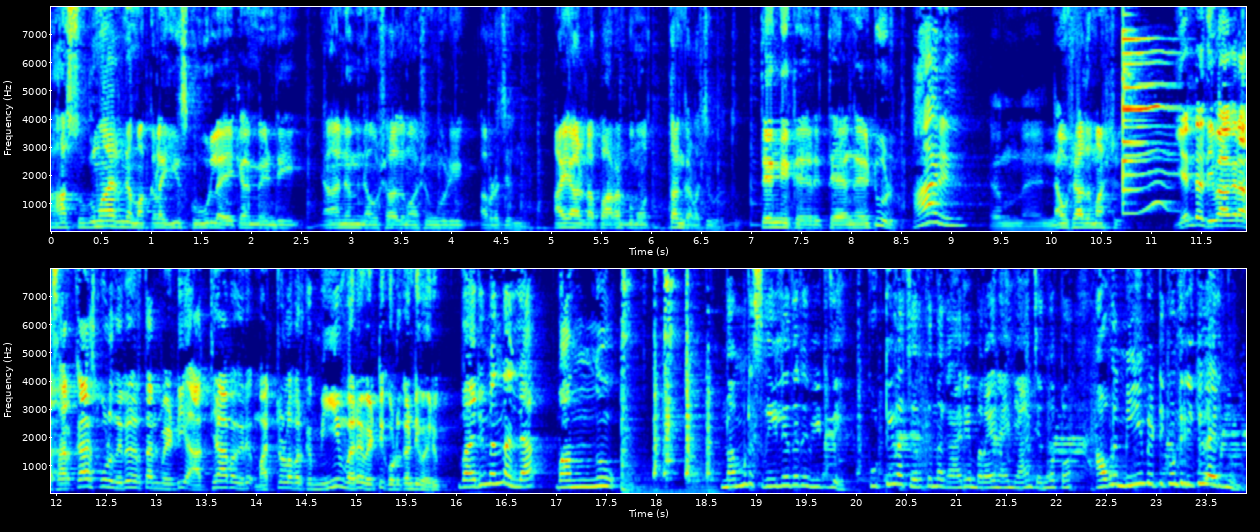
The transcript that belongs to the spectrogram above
ആ സുകുമാരന്റെ മക്കളെ ഈ സ്കൂളിൽ അയക്കാൻ വേണ്ടി ഞാനും നൌഷാദ് മാഷും കൂടി അവിടെ ചെന്നു. അയാളുടെ പറമ്പ് മൊത്തം കളച്ചു കൊടുത്തു. തെങ്ങി കയറി തേങ്ങ ഇട്ട് കൊടുത്തു. ആര്? നൌഷാദ് മാഷ്. എന്റെ ദിവാകര സർക്കാർ സ്കൂൾ നിലനിർത്താൻ വേണ്ടി അധ്യാപകർ മറ്റുള്ളവർക്ക് മീൻ വരെ വെട്ടി കൊടുക്കേണ്ടി വരും. വരുമെന്നല്ല വന്നു. നമ്മുടെ ശ്രീലേതയുടെ വീട്ടിലെ കുട്ടികളെ ചേർക്കുന്ന കാര്യം പറയാനായി ഞാൻ ചെന്നപ്പോ അവൾ മീൻ വെട്ടിക്കൊണ്ടിരിക്കുവായിരുന്നു.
